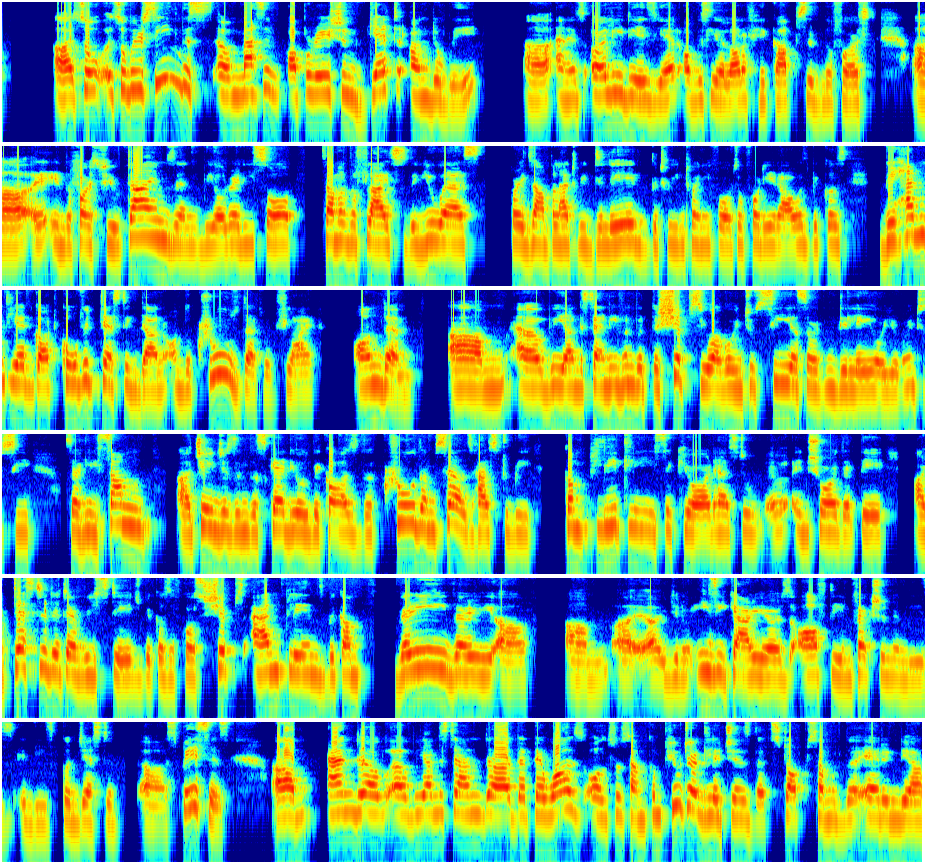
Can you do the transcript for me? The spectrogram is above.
Uh, so, so we're seeing this uh, massive operation get underway, and it's early days yet. Obviously, a lot of hiccups in the first in the first few times, and we already saw some of the flights to the U.S., for example, had to be delayed between 24 to 48 hours because they hadn't yet got COVID testing done on the crews that would fly on them. Um, uh, we understand even with the ships, you are going to see a certain delay or you're going to see certainly some uh, changes in the schedule because the crew themselves has to be completely secured, has to uh, ensure that they are tested at every stage because, of course, ships and planes become very, very uh, um, uh, uh, you know easy carriers of the infection in these in these congested spaces. Um, and uh, uh, we understand uh, that there was also some computer glitches that stopped some of the Air India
